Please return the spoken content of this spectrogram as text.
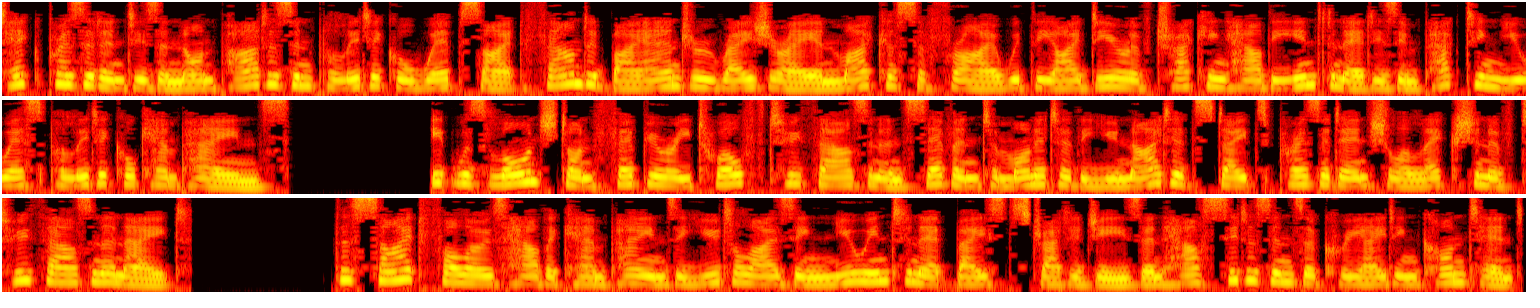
Tech President is a nonpartisan political website founded by Andrew Rasiej and Micah Sifry with the idea of tracking how the Internet is impacting U.S. political campaigns. It was launched on February 12, 2007 to monitor the United States presidential election of 2008. The site follows how the campaigns are utilizing new Internet-based strategies and how citizens are creating content,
